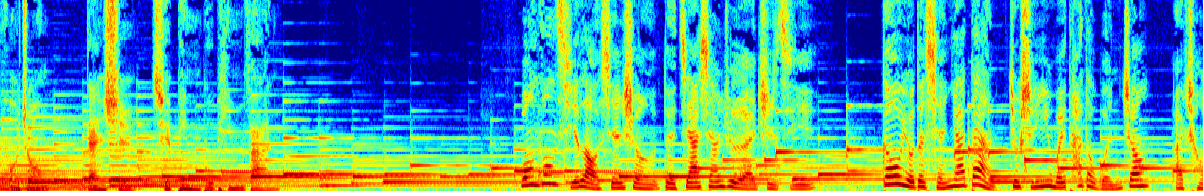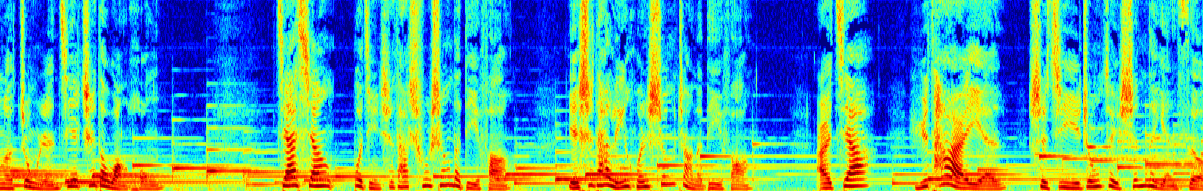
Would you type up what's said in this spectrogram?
活中，但是却并不平凡。汪曾祺老先生对家乡热爱至极，高邮的咸鸭蛋就是因为他的文章而成了众人皆知的网红。家乡不仅是他出生的地方，也是他灵魂生长的地方，而家于他而言是记忆中最深的颜色。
